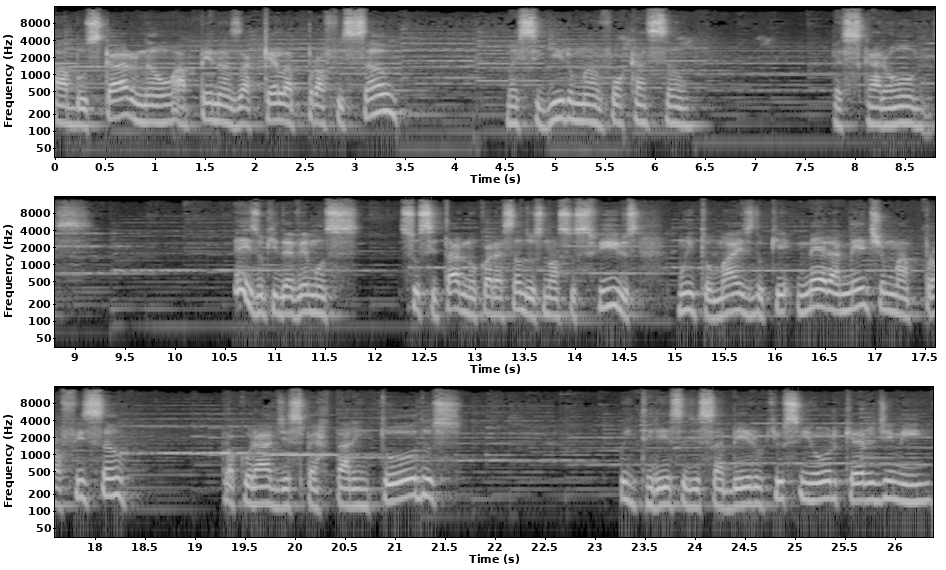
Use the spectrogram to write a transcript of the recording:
a buscar não apenas aquela profissão, mas seguir uma vocação, pescar homens. Eis o que devemos suscitar no coração dos nossos filhos, muito mais do que meramente uma profissão, procurar despertar em todos o interesse de saber o que o Senhor quer de mim,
